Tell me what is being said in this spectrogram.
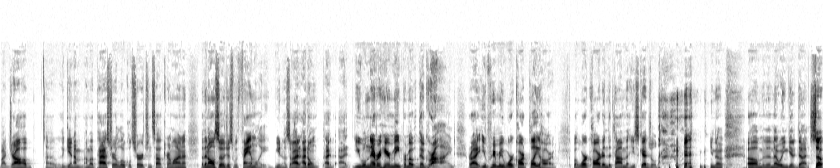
my job. Uh, again, I'm, I'm a pastor, of a local church in South Carolina, but then also just with family, you know. So I, I don't, I, I, you will never hear me promote the grind, right? You hear me work hard, play hard but work hard in the time that you scheduled, you know, um, and then that way you can get it done. So,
